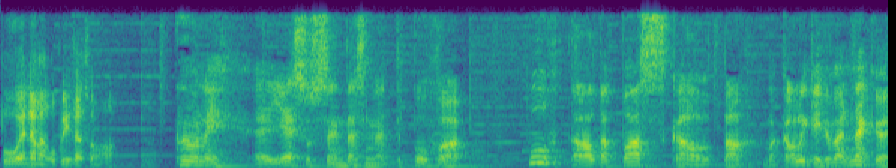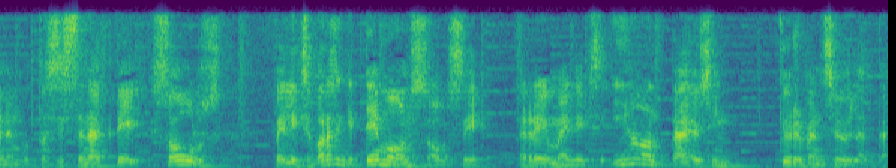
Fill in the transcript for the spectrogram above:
puhua enemmän kuin viiden sanaa. No niin, ei Jessus sentäsi näytti puhua puhtaalta paskalta, vaikka olikin hyvän näköinen, mutta siis se näytti Souls-peliksi, varsinkin Demon Soulsin remakeiksi, ihan täysin kyrvän syylältä.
